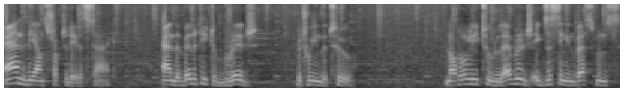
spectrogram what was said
and the unstructured data stack and the ability to bridge between the two. Not only to leverage existing investments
